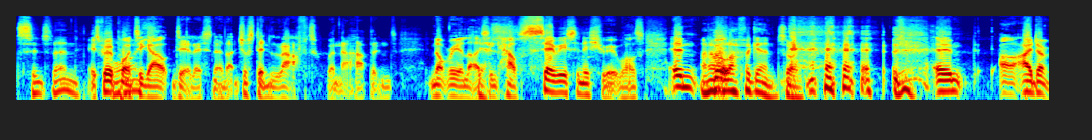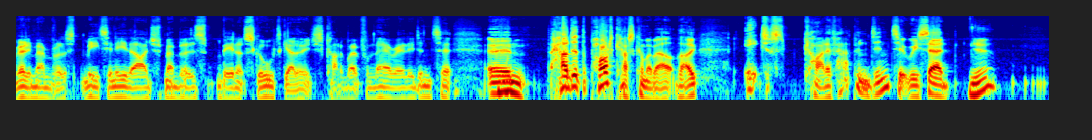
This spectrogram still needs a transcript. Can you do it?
since then. It's worth pointing out, dear listener, that Justin laughed when that happened, not realising yes. how serious an issue it was. Um, and I'll laugh again. Sorry. um, I don't really remember us meeting either. I just remember us being at school together. It just kind of went from there, really, didn't it? Um, mm. How did the podcast come about, though? It just kind of happened, didn't it? We said, yeah,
